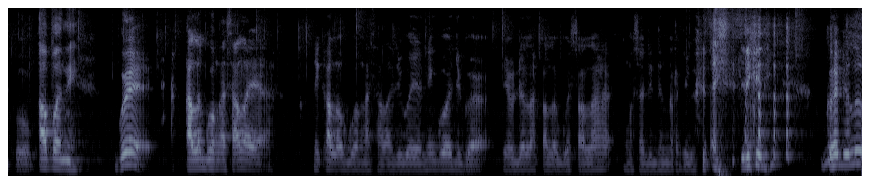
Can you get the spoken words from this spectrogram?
cukup Apa nih? gue kalau gue nggak salah ya ini kalau gue nggak salah juga ya ini gue juga ya udahlah kalau gue salah nggak usah didengar juga jadi gini gue dulu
